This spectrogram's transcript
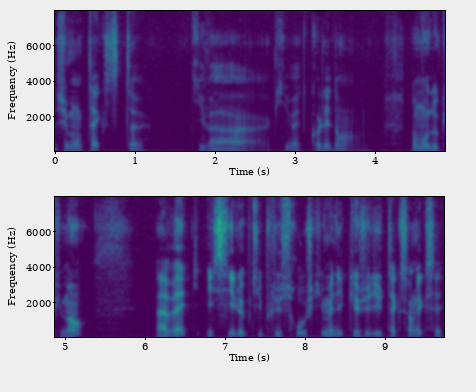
j'ai mon texte qui va, qui va être collé dans, dans mon document, avec ici le petit plus rouge qui m'indique que j'ai du texte en excès.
